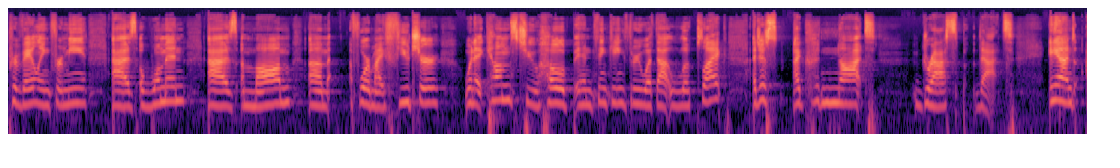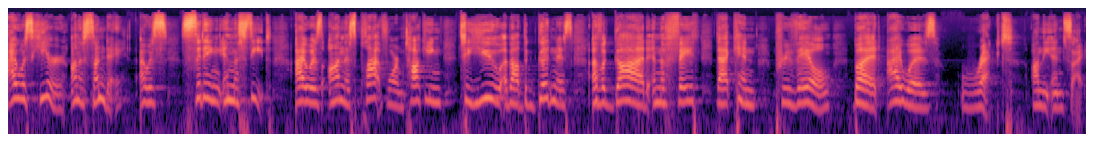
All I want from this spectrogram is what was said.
prevailing for me as a woman, as a mom, um, for my future. When it comes to hope and thinking through what that looked like, I just, I could not grasp that. And I was here on a Sunday. I was sitting in the seat. I was on this platform talking to you about the goodness of a God and the faith that can prevail, but I was wrecked on the inside.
